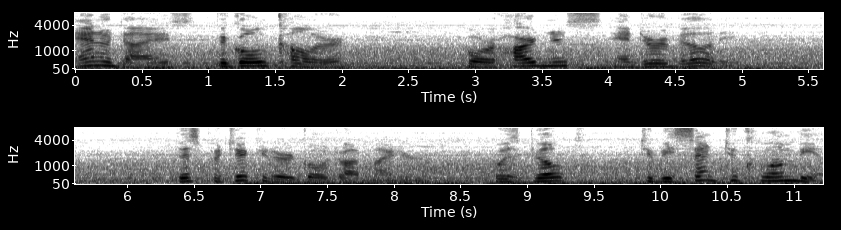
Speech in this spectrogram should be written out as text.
anodized the gold color for hardness and durability. This particular gold drop miner was built to be sent to Colombia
